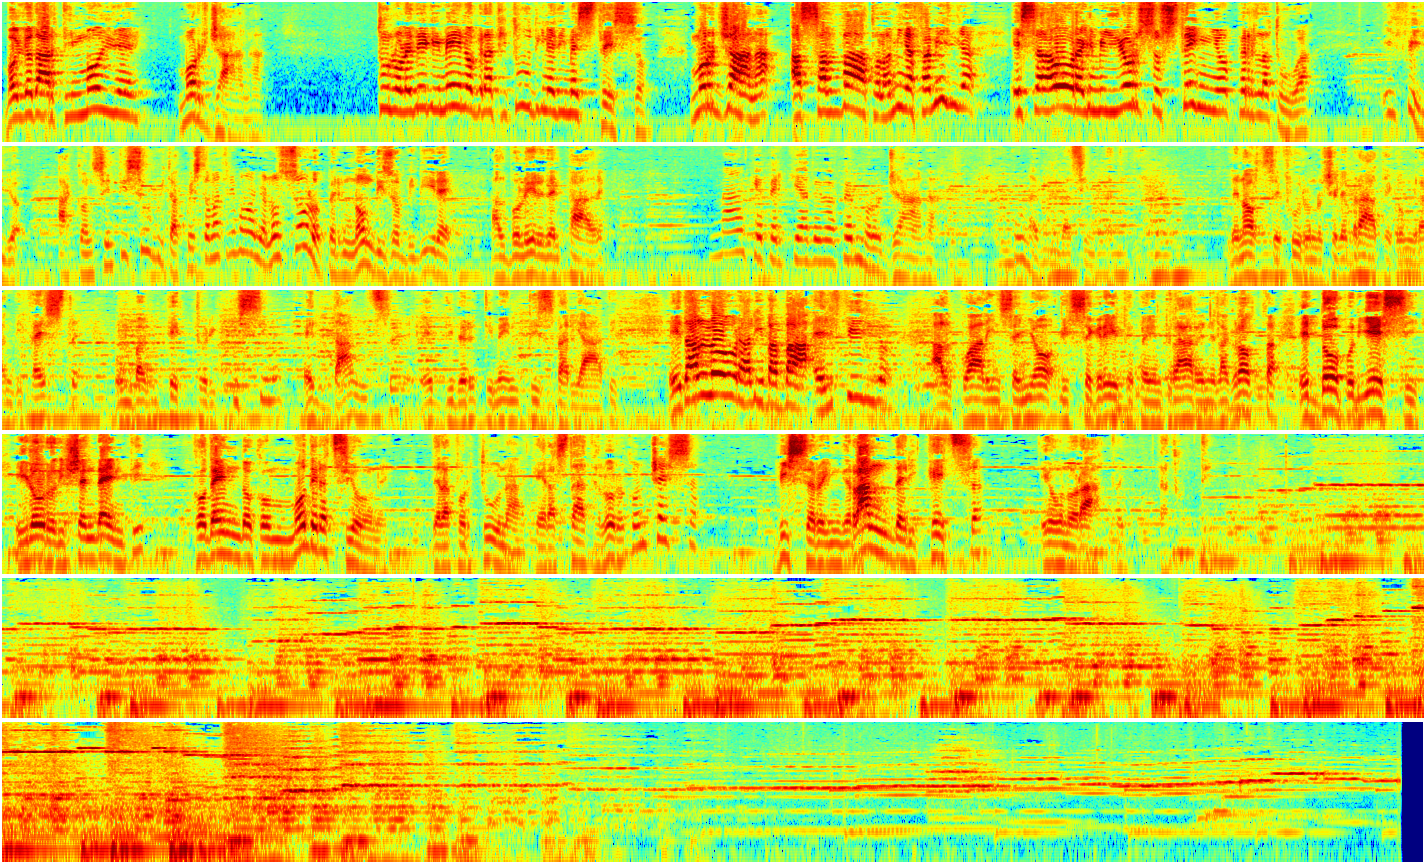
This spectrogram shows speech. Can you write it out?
voglio darti in moglie Morgiana. Tu non le devi meno gratitudine di me stesso. Morgiana ha salvato la mia famiglia e sarà ora il miglior sostegno per la tua. Il figlio acconsentì subito a questo matrimonio non solo per non disobbedire al volere del padre, ma anche perché aveva per Morgiana una viva simpatia. Le nozze furono celebrate con grandi feste, un banchetto ricchissimo e danze e divertimenti svariati. Ed allora Ali Baba e il figlio, al quale insegnò il segreto per entrare nella grotta e dopo di essi i loro discendenti, godendo con moderazione della fortuna che era stata loro concessa, vissero in grande ricchezza e onorati da tutti.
